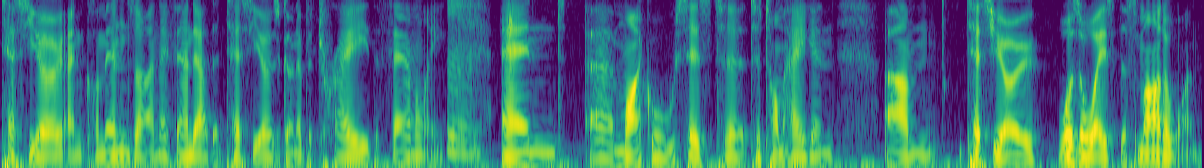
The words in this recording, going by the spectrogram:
Tessio and Clemenza, and they found out that Tessio is going to betray the family. And uh, Michael says to, to Tom Hagen, um, Tessio was always the smarter one.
